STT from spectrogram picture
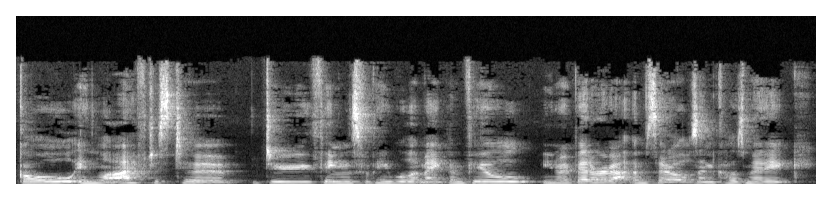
goal in life just to do things for people that make them feel you know better about themselves and cosmetic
